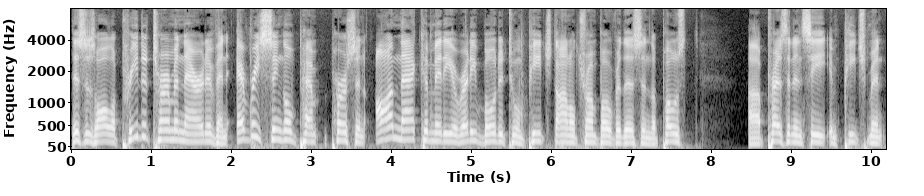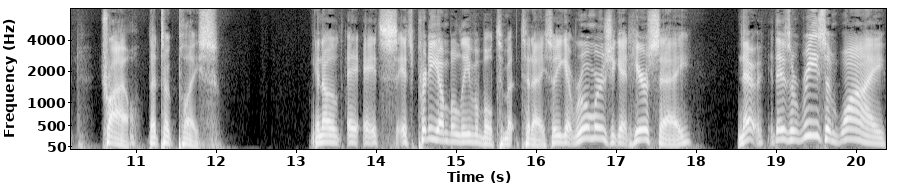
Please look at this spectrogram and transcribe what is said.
This is all a predetermined narrative, and every single pe- person on that committee already voted to impeach Donald Trump over this in the post uh, presidency impeachment trial that took place. You know, it's it's pretty unbelievable to, today. So you get rumors, you get hearsay. there's a reason why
